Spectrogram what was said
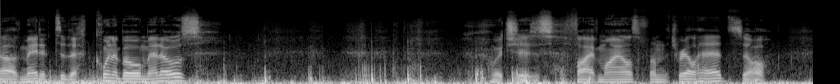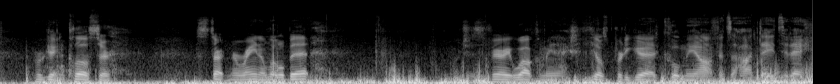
Uh, I've made it to the Quinnebaugh Meadows, which is five miles from the trailhead, so we're getting closer. It's starting to rain a little bit, which is very welcoming. It actually feels pretty good. Cooled me off. It's a hot day today.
